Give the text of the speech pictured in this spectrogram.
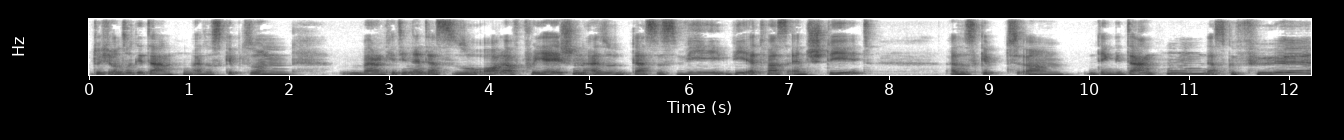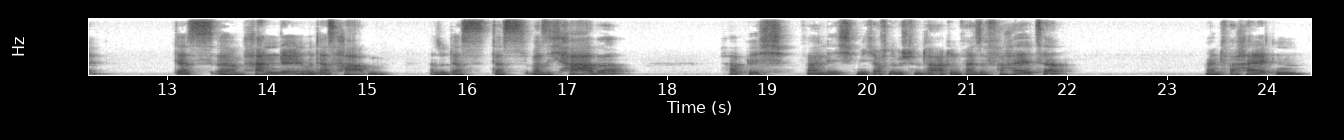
durch unsere Gedanken. Also es gibt so ein, Baron Kitty nennt das so Order of Creation, also dass es wie, wie etwas entsteht. Also es gibt ähm, den Gedanken, das Gefühl, das ähm, Handeln und das Haben. Also das, das, was ich habe, habe ich, weil ich mich auf eine bestimmte Art und Weise verhalte. Mein Verhalten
